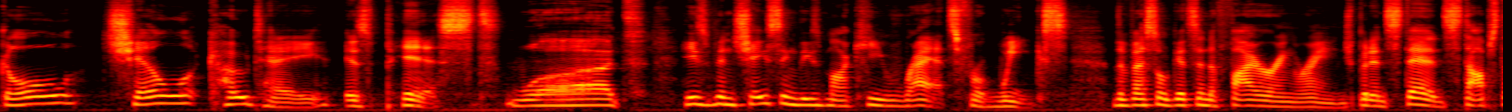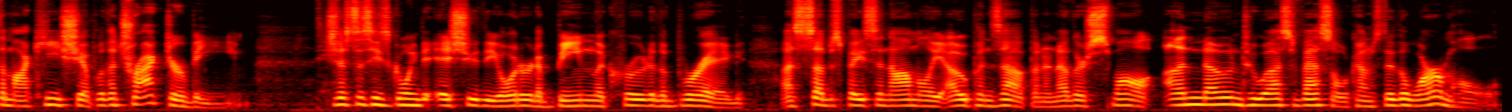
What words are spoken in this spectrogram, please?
Gul Chill Kote is pissed. What? He's been chasing these Maquis rats for weeks. The vessel gets into firing range, but instead stops the Maquis ship with a tractor beam. Just as he's going to issue the order to beam the crew to the brig, a subspace anomaly opens up and another small, unknown to us vessel comes through the wormhole.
